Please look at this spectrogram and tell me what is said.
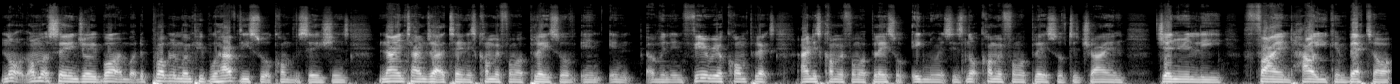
not I'm not saying Joey Barton, but the problem when people have these sort of conversations, nine times out of ten is coming from a place of in, in of an inferior complex and it's coming from a place of ignorance. It's not coming from a place of to try and genuinely find how you can better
